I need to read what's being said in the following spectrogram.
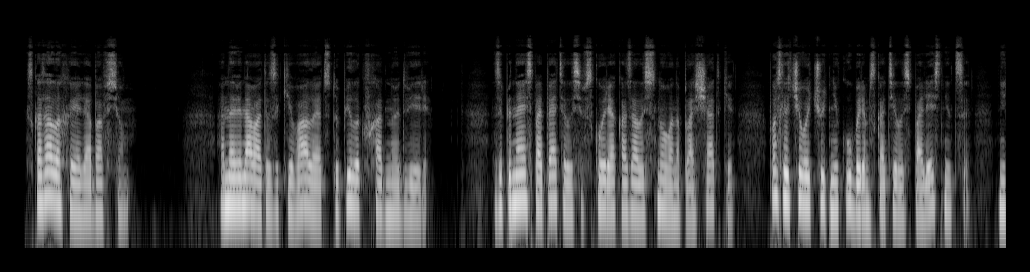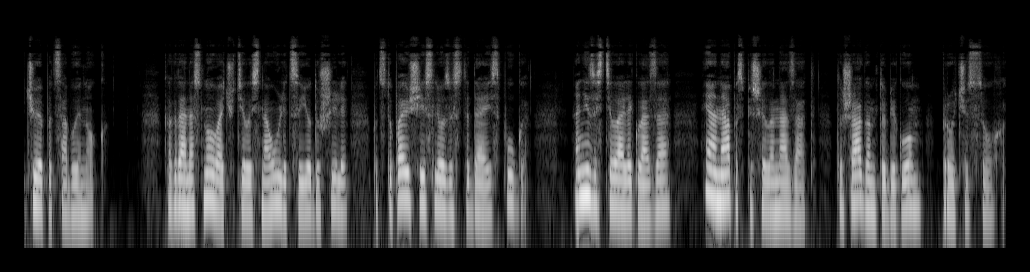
сказала Хейли обо всем. Она виновато закивала и отступила к входной двери. Запинаясь, попятилась и вскоре оказалась снова на площадке, после чего чуть не кубарем скатилась по лестнице, не чуя под собой ног. Когда она снова очутилась на улице, ее душили подступающие слезы стыда и испуга. Они застилали глаза — и она поспешила назад, то шагом, то бегом, прочь из Соха.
